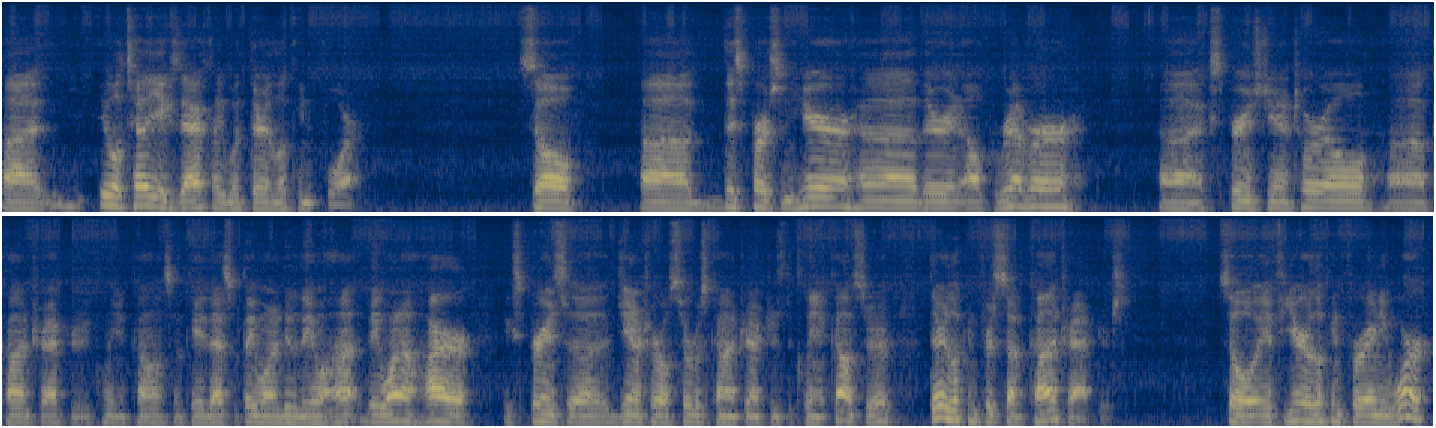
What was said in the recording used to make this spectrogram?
uh, it will tell you exactly what they're looking for. So uh, this person here uh, they're in Elk River uh, experienced janitorial uh, contractor to clean accounts. Okay, that's what they want to do. They want they want to hire experienced uh, janitorial service contractors to clean accounts. They're they're looking for subcontractors. So if you're looking for any work,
